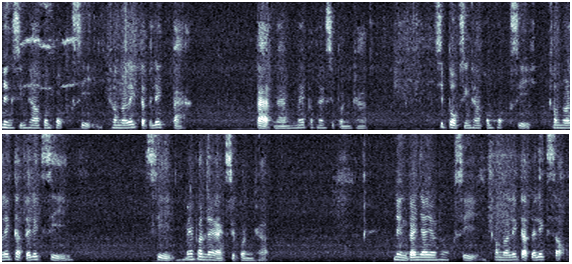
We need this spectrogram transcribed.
หนึ่งสิงหาคมหกสี่คำนวณเลขตัดเป็นเลขแปดแปดนั้นไม่พบแดงสิบผลครับ สิบหกสิงหาคมหกสี่คำนวณเลขตัดเป็นเลขสี่สี่ไม่พอในหลักสิบผลครับหนึ่งกันยายนหกสี่คำนวณเลขตัดได้เลขสอง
